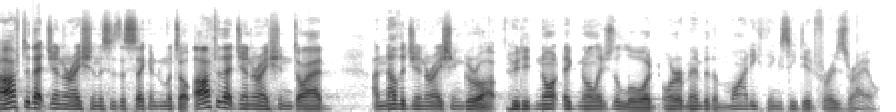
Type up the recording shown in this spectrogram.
after that generation, this is the second from the top, after that generation died, another generation grew up who did not acknowledge the Lord or remember the mighty things he did for Israel.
